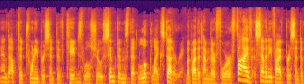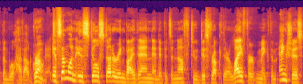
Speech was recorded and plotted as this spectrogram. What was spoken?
and up to 20% of kids will show symptoms that look like stuttering. But by the time they're 4 or 5, 75% of them will have outgrown it. If someone is still stuttering by then, and if it's enough to disrupt their life or make them anxious,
